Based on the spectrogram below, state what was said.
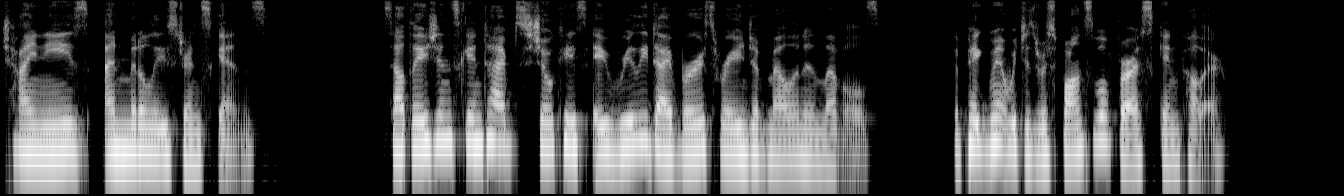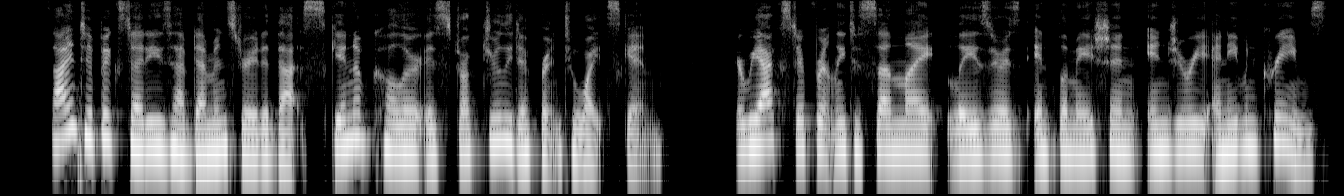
Chinese, and Middle Eastern skins. South Asian skin types showcase a really diverse range of melanin levels, the pigment which is responsible for our skin color. Scientific studies have demonstrated that skin of color is structurally different to white skin. It reacts differently to sunlight, lasers, inflammation, injury, and even creams.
